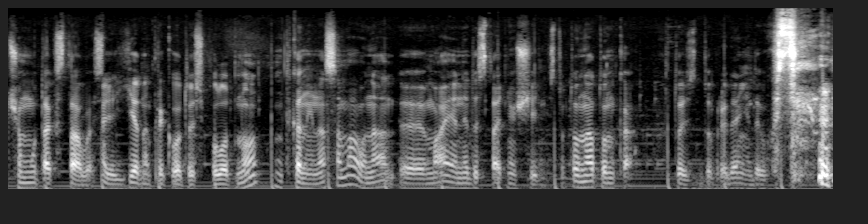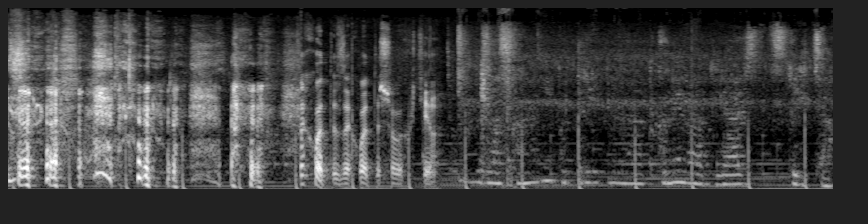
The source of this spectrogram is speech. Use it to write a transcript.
Чому так сталося? Є, наприклад, ось полотно, тканина сама вона е, має недостатню щільність, тобто вона тонка. Хтось добрий день іде в гості. Заходьте, заходьте, що ви хотіли. Будь ласка, мені потрібна тканина для стільця.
